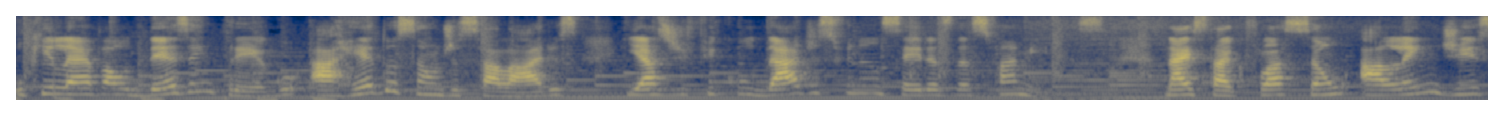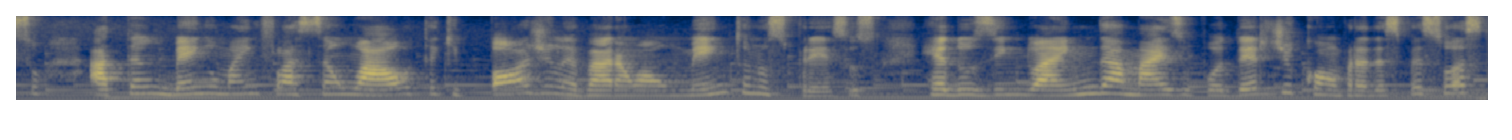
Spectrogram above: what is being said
o que leva ao desemprego, à redução de salários e às dificuldades financeiras das famílias. Na estagflação, além disso, há também uma inflação alta que pode levar a um aumento nos preços, reduzindo ainda mais o poder de compra das pessoas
